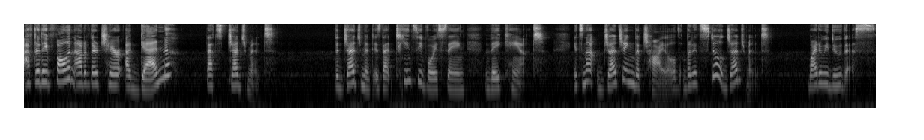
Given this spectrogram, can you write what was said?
after they've fallen out of their chair again, that's judgment. The judgment is that teensy voice saying they can't. It's not judging the child, but it's still judgment. Why do we do this?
